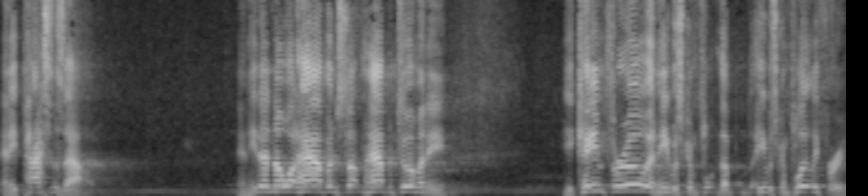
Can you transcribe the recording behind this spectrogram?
And he passes out. And he doesn't know what happened. Something happened to him, and he, he came through, and he was, compl- the, he was completely free.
